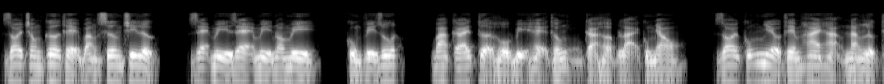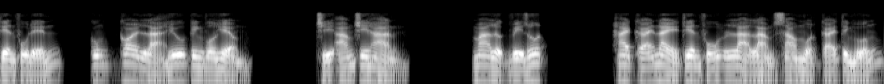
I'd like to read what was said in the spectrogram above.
roi trong cơ thể bằng xương chi lực, rẽ mì rẽ mì no mi, cùng virus, ba cái tựa hồ bị hệ thống cả hợp lại cùng nhau roi cũng nhiều thêm hai hạng năng lực thiên phú đến, cũng coi là hữu kinh vô hiểm. Trí ám chi hàn. Ma lực virus hai cái này thiên phú là làm sao một cái tình huống?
